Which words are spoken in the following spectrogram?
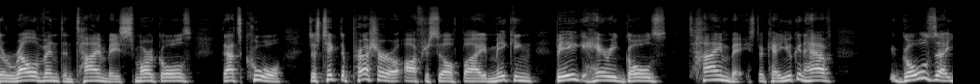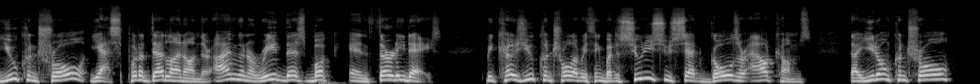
they're relevant and time based. SMART goals, that's cool. Just take the pressure off yourself by making big, hairy goals time based. Okay. You can have goals that you control. Yes, put a deadline on there. I'm going to read this book in 30 days because you control everything. But as soon as you set goals or outcomes that you don't control,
